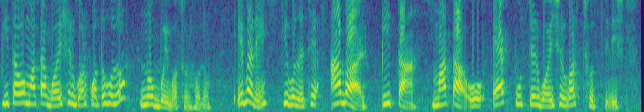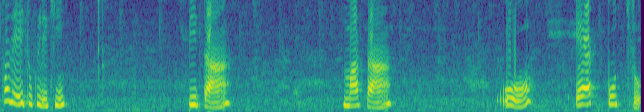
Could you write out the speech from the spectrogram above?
পিতা ও মাতা বয়সের গড় কত হলো? নব্বই বছর হলো। এবারে কি বলেছে? আবার পিতা, মাতা ও এক পুত্রের বয়সের গড় ছত্রিশ। তাহলে এইটুকু লিখি। পিতা, মাতা ও এক পুত্র।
